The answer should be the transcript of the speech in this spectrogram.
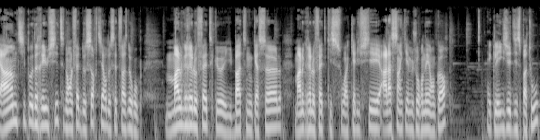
a un petit peu de réussite dans le fait de sortir de cette phase de groupe. Malgré le fait qu'ils battent Newcastle, malgré le fait qu'ils soient qualifiés à la cinquième journée encore, et que les XG disent pas tout,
